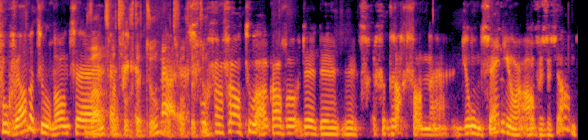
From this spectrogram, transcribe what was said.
voeg wel wat toe. Want, uh, want wat voegt dat toe? Nou, het voegt vooral toe ook over de, de, de het gedrag van uh, John senior over zijn zoon.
